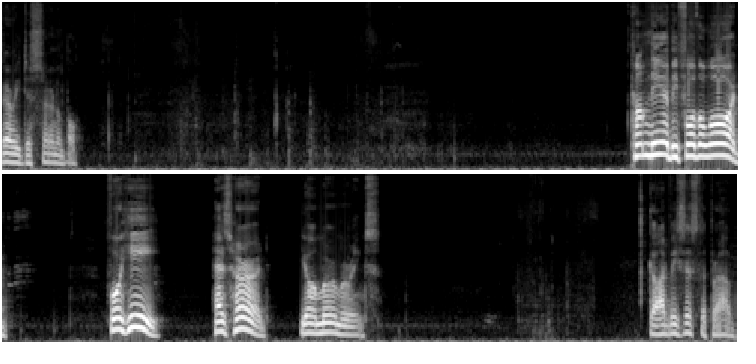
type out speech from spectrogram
very discernible. Come near before the Lord, for he has heard your murmurings. God resists the proud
